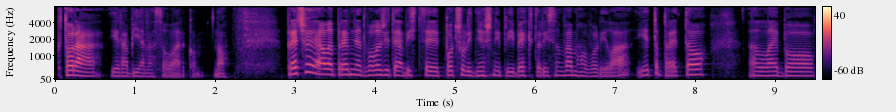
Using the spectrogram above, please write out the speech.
ktorá je nabíjana solárkom. No. Prečo je ale pre mňa dôležité, aby ste počuli dnešný príbeh, ktorý som vám hovorila? Je to preto, lebo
